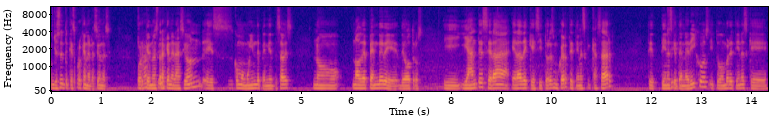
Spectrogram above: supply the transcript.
yo siento que es por generaciones. Porque Ajá, nuestra sí. generación es como muy independiente, ¿sabes? No, no depende de, de otros. Y, y antes era, era de que si tú eres mujer te tienes que casar, te, tienes Sí. que tener hijos y tu hombre tienes que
